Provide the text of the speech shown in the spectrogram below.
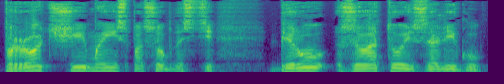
прочие мои способности. Беру золотой за лигу.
